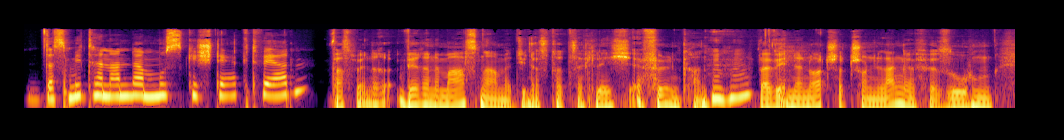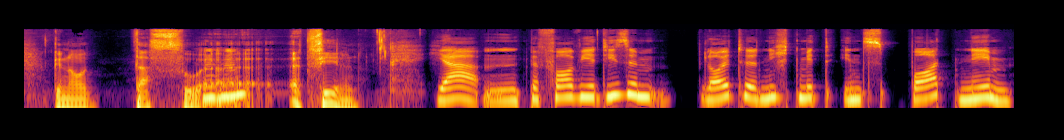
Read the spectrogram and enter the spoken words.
Das Miteinander muss gestärkt werden. Was wäre, eine Maßnahme, die das tatsächlich erfüllen kann? Mhm. Weil wir in der Nordstadt schon lange versuchen, genau das zu äh, mhm. erzielen. Ja, bevor wir diese Leute nicht mit ins Board nehmen,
